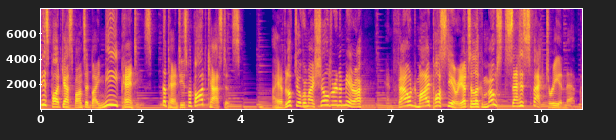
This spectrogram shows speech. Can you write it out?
This podcast sponsored by me, Panties, the panties for podcasters. I have looked over my shoulder in a mirror found my posterior to look most satisfactory in them.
